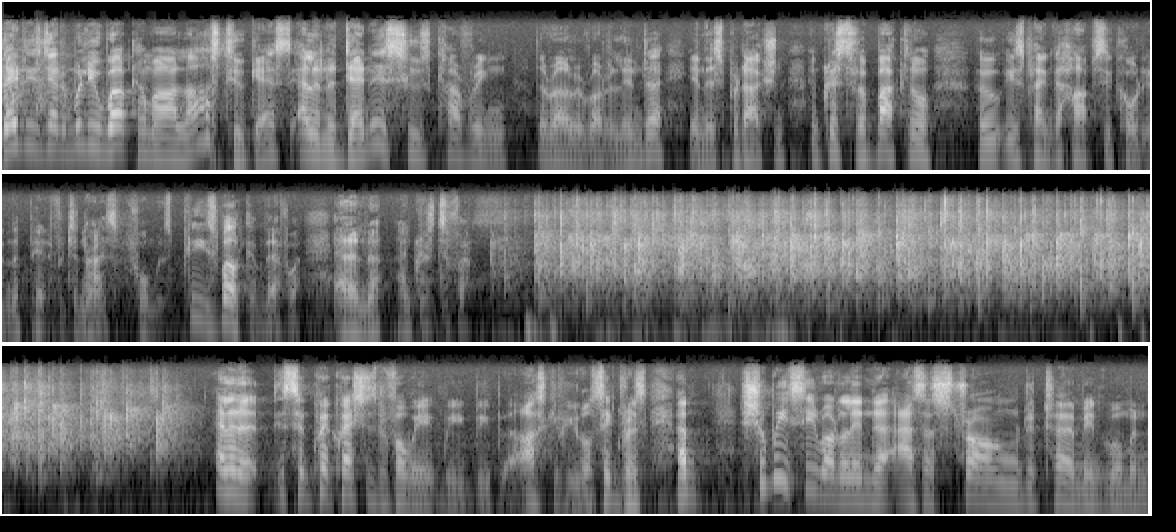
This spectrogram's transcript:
Ladies and gentlemen, will you welcome our last two guests, Eleanor Dennis, who's covering the role of Rodelinda in this production, and Christopher Bucknall, who is playing the harpsichord in the pit for tonight's performance. Please welcome, therefore, Eleanor and Christopher. Eleanor, some quick questions before we, we, we ask if you will sing for us. Um, should we see Rodelinda as a strong, determined woman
